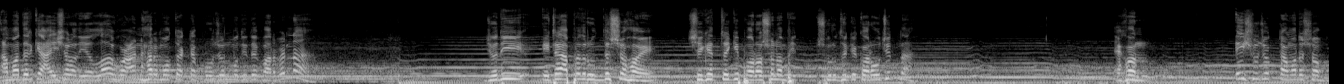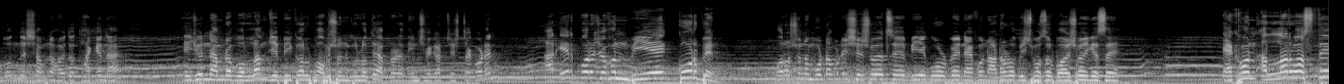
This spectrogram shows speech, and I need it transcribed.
আমাদেরকে আইসা রাদিয়াল্লাহু আনহার মতো একটা প্রজন্ম দিতে পারবেন না? যদি এটা আপনাদের উদ্দেশ্য হয়, সেক্ষেত্রে কি পড়াশোনা শুরু থেকে করা উচিত না? এখন, এই সুযোগটা আমাদের সব বন্ধুদের সামনে হয়তো থাকে না। এই জন্য আমরা বললাম যে বিকল্প অপশনগুলোতে আপনারা দিন শেখার চেষ্টা করেন। আর এরপরে যখন বিয়ে করবেন, পড়াশোনা মোটামুটি শেষ হয়েছে, বিয়ে করবেন, এখন আঠারো বিশ বছর বয়স হয়ে গেছে। এখন আল্লাহর ওয়াস্তে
